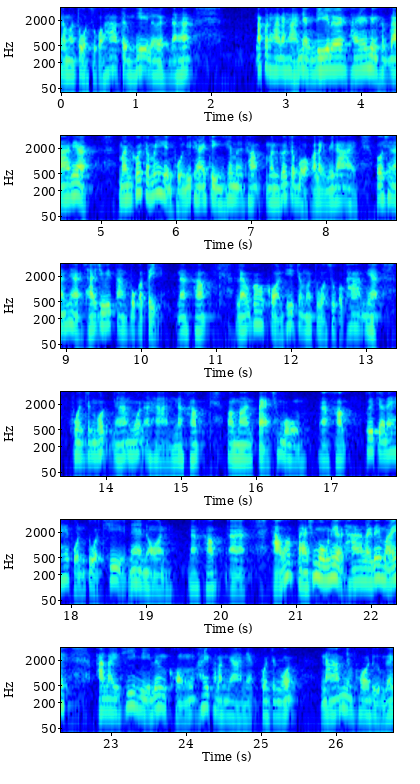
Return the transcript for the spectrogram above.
จะมาตรวจสุขภาพเต็มที่เลยนะฮะ รับประทานอาหารอย่างดีเลย ภายในหนึ่งสัปดาห์เนี่ยมันก็จะไม่เห็นผลที่แท้จริงใช่ไหมครับ มันก็จะบอกอะไรไม่ได้ เพราะฉะนั้นเนี่ยใช้ชีวิตตามปกตินะครับ แล้วก็ก่อนที่จะมาตรวจสุขภาพเนี่ยควรจะงดน้ำงดอาหารนะครับ ประมาณ 8 ชั่วโมงนะครับเพื่อจะได้ให้ผลตรวจที่แน่นอนนะครับถามว่า 8 ชั่วโมงเนี่ยทานอะไรได้ไหม อะไรที่มีเรื่องของให้พลังงานเนี่ยควรจะงด น้ำยังพอดื่มได้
